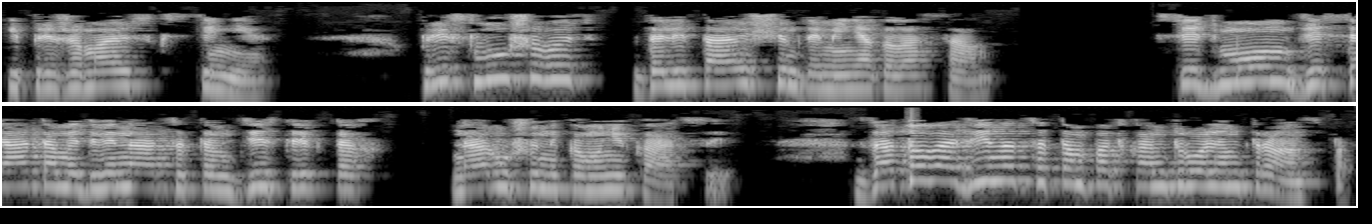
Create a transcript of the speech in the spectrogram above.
и прижимаюсь к стене. Прислушиваюсь к долетающим до меня голосам. В седьмом, десятом и двенадцатом дистриктах нарушены коммуникации. Зато в одиннадцатом под контролем транспорт.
